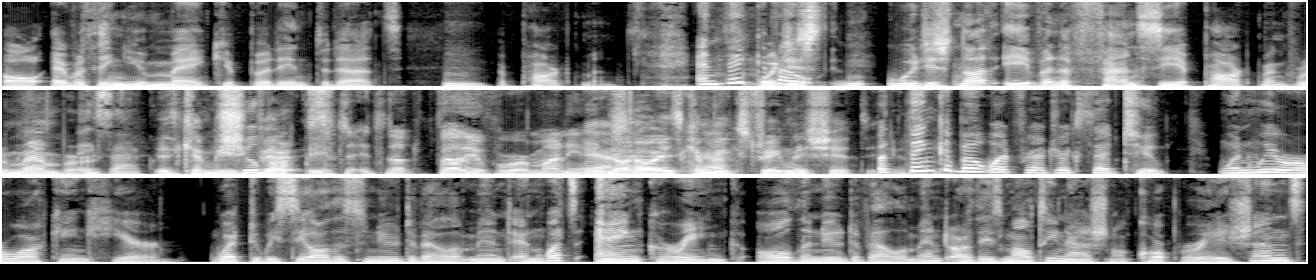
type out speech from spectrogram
all everything you make you put into that mm. apartment And think which about is which is not even a fancy apartment remember exactly. it can be very Shoebox. It's, it's not value for money. Yeah. no no it can Yeah. be extremely shitty But think know. about what Fredrik said too. When we were walking here, what do we see? All this new development, and what's anchoring all the new development are these multinational corporations,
